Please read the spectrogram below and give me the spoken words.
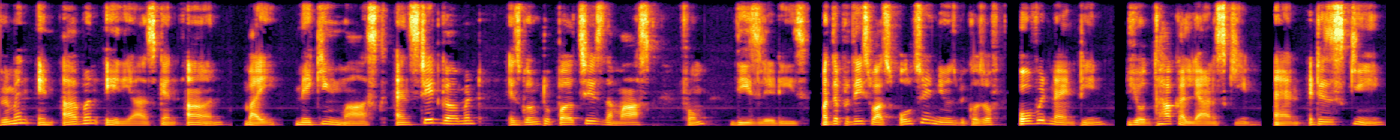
women in urban areas can earn by making masks and state government is going to purchase the mask from these ladies. Madhya Pradesh was also in news because of COVID-19 Yodha Kalyan scheme and it is a scheme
